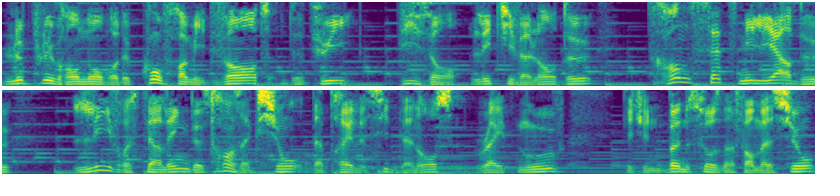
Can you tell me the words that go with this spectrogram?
le plus grand nombre de compromis de vente depuis 10 ans, l'équivalent de 37 milliards de livres sterling de transactions d'après le site d'annonce Rightmove qui est une bonne source d'information.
